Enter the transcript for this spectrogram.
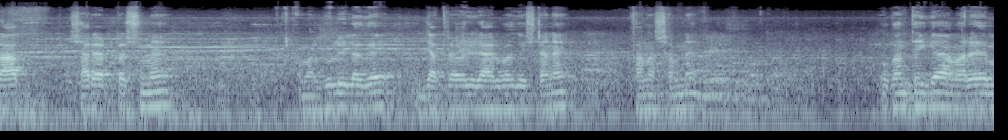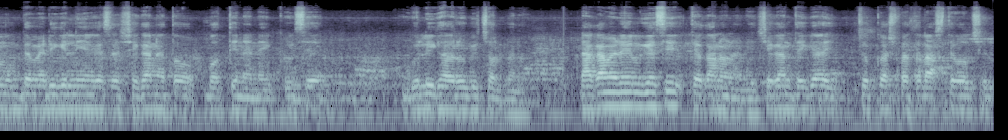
রাত সাড়ে আটটার সময় আমার গুলি লাগে যাত্রাবাড়ি রায়েরবাগ স্টানে থানার সামনে। ওখান থেকে আমারে মুগদা মেডিকেল নিয়ে গেছে, সেখানে তো ভর্তি নেয় নাই। কইছে, গুলি খাওয়া রোগী চলবে না। ঢাকা মেডিকেল গেছি, তো কারণে নেই সেখান থেকে চক্ষু হাসপাতালে আসতে বলছিল।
